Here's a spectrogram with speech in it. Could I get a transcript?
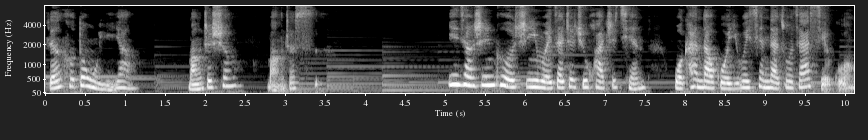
人和动物一样，忙着生，忙着死。”印象深刻，是因为在这句话之前，我看到过一位现代作家写过：“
